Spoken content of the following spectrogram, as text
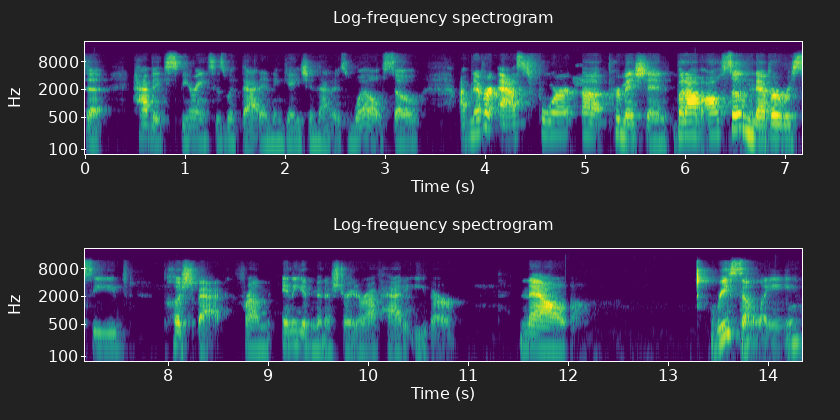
to have experiences with that and engage in that as well. So I've never asked for uh, permission, but I've also never received pushback from any administrator I've had either. Now, recently,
